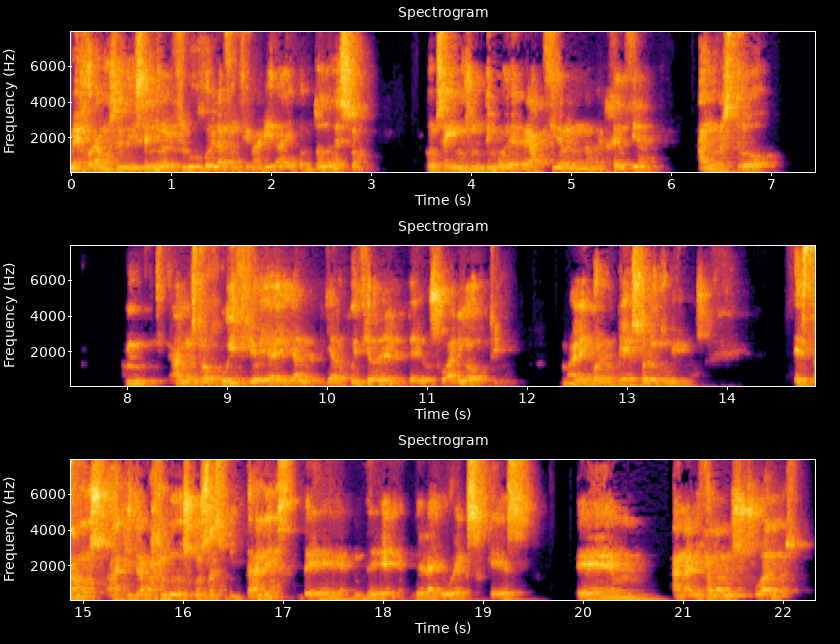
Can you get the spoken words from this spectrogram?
Mejoramos el diseño, el flujo y la funcionalidad y con todo eso conseguimos un tiempo de reacción en una emergencia a nuestro, mm, a nuestro juicio y, al, juicio del, usuario óptimo, ¿vale? Con lo que eso lo tuvimos. Estamos aquí trabajando dos cosas vitales de, la UX, que es em, analizar a los usuarios.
